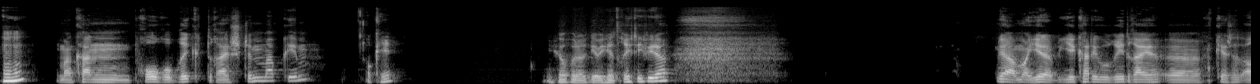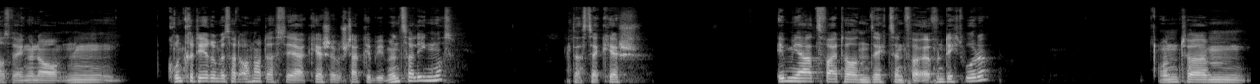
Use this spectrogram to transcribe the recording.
Mhm. Man kann pro Rubrik drei Stimmen abgeben. Okay. Ich hoffe, da gebe ich jetzt richtig wieder. Ja, mal jede, jede Kategorie drei äh, Caches auswählen, genau. Mm, Grundkriterium ist halt auch noch, dass der Cache im Stadtgebiet Münster liegen muss. Dass der Cache im Jahr 2016 veröffentlicht wurde. Und ähm,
